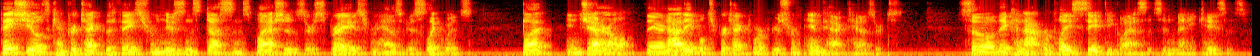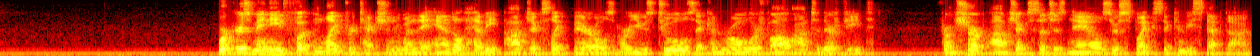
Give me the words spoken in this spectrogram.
Face shields can protect the face from nuisance dust and splashes or sprays from hazardous liquids, but in general, they are not able to protect workers from impact hazards, so they cannot replace safety glasses in many cases. Workers may need foot and leg protection when they handle heavy objects like barrels or use tools that can roll or fall onto their feet, from sharp objects such as nails or spikes that can be stepped on,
